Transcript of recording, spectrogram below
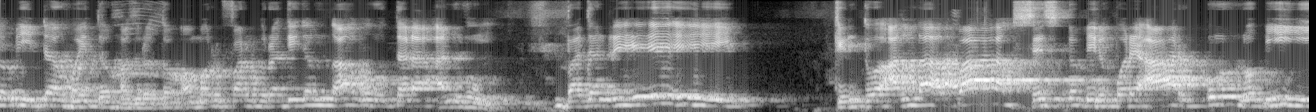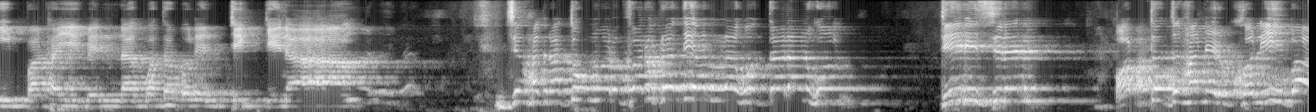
নবীটা হয়তো হজরত অমর ফারুক রাদিয়াল্লাহু তাআলা আনহু। বাজান রে, কিন্তু আল্লাহ পাক শেষ নবীর পরে আর কোন নবী পাঠাইবেন না, কথা বলেন ঠিক কিনা? যে হযরত ওমর ফারুক রাদিয়াল্লাহু তাআলা আনহু তিনি ছিলেন অর্থ জাহানের খলিফা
